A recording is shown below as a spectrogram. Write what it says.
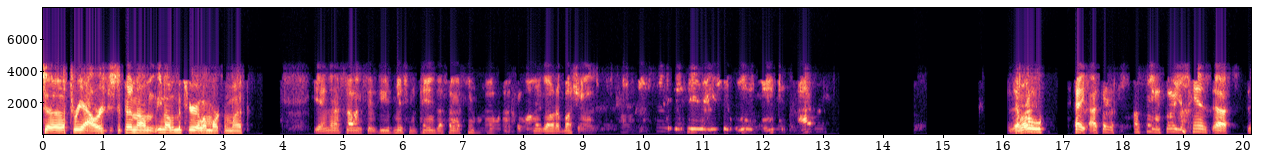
to three hours, just depending on you know the material I'm working with. Yeah, and then I saw, like I said, you mentioned the pins. I saw a Superman one not too long ago and a bunch of others. Hello. Right? Hey, I saw I saw I saw your pins. Uh, the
